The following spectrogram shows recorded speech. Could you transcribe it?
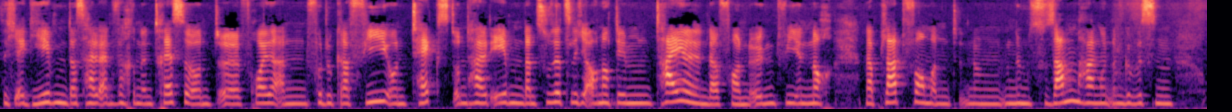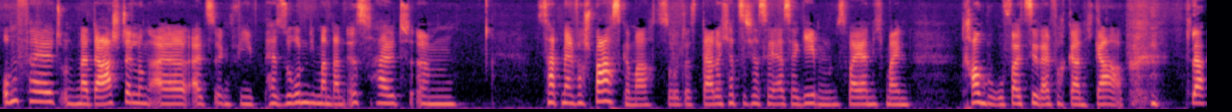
sich ergeben, dass halt einfach ein Interesse und äh, Freude an Fotografie und Text und halt eben dann zusätzlich auch noch dem Teilen davon irgendwie in noch einer Plattform und in einem, in einem Zusammenhang und einem gewissen Umfeld und einer Darstellung äh, als irgendwie Person, die man dann ist, halt, ähm, es hat mir einfach Spaß gemacht. So, dass, dadurch hat sich das ja erst ergeben. Es war ja nicht mein Traumberuf, weil es den einfach gar nicht gab. Klar.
